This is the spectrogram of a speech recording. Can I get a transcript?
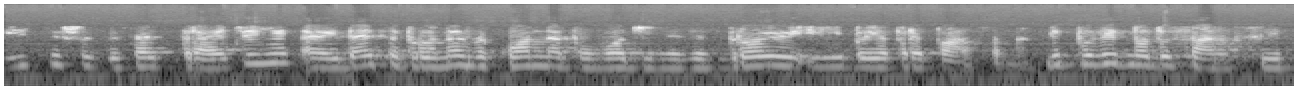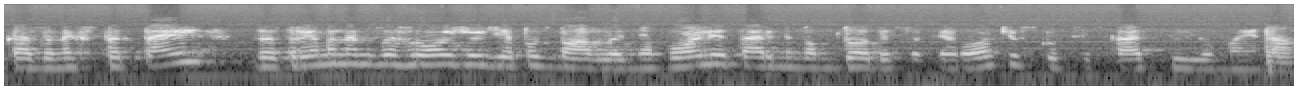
263 е, йдеться про незаконне поводження зі зброєю і боєприпасами. Відповідно до санкцій вказаних статей, затриманим загрожує позбавлення волі терміном до 10 років з конфіскацією майна.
